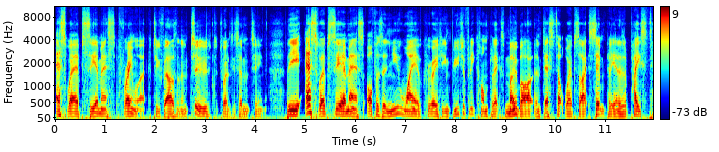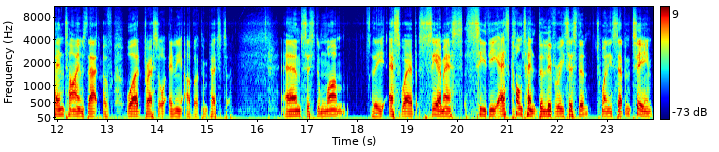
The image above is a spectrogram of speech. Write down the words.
SWeb CMS Framework 2002 to 2017. The SWeb CMS offers a new way of creating beautifully complex mobile and desktop websites simply and at a pace 10 times that of WordPress or any other competitor. M System 1 the SWeb CMS CDS Content Delivery System 2017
